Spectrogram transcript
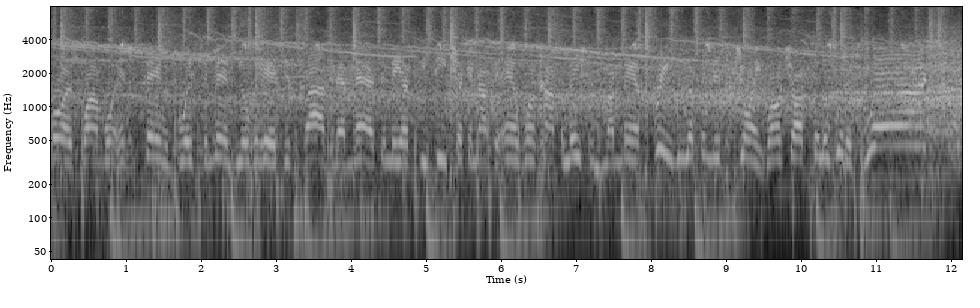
Morris, One More Entertainment, Voice the Men. We over here just vibing at Mass MASPD, checking out the AND1 compilation my man Free. We up in this joint. Why don't y'all fill it with us? What?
